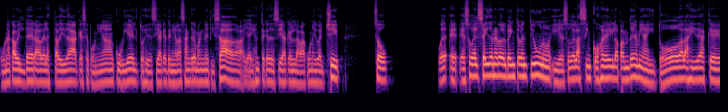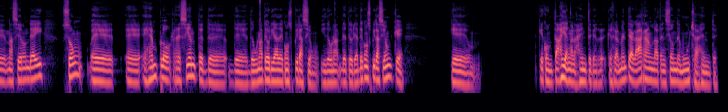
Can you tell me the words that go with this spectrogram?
una cabildera de la estadidad que se ponía cubiertos y decía que tenía la sangre magnetizada, y hay gente que decía que en la vacuna iba el chip. So, pues, e, eso del 6 de enero del 2021 y eso de las 5G y la pandemia y todas las ideas que nacieron de ahí son eh, eh, ejemplos recientes de, una teoría de conspiración y de, una, de teorías de conspiración que, que, que contagian a la gente, que, que realmente agarran la atención de mucha gente.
